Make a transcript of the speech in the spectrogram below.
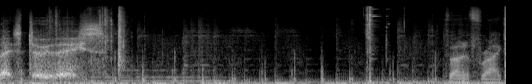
Let's do this. Throwing a frag.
